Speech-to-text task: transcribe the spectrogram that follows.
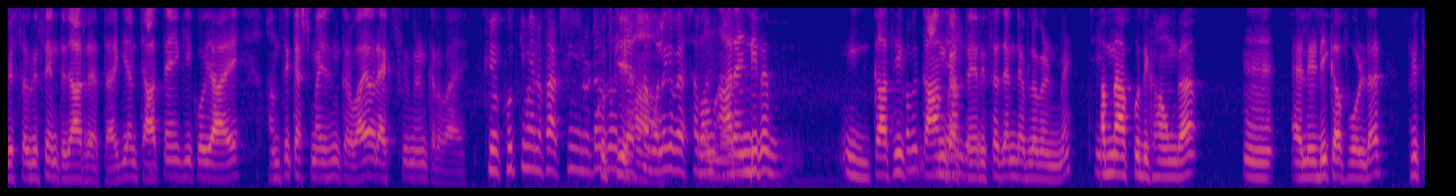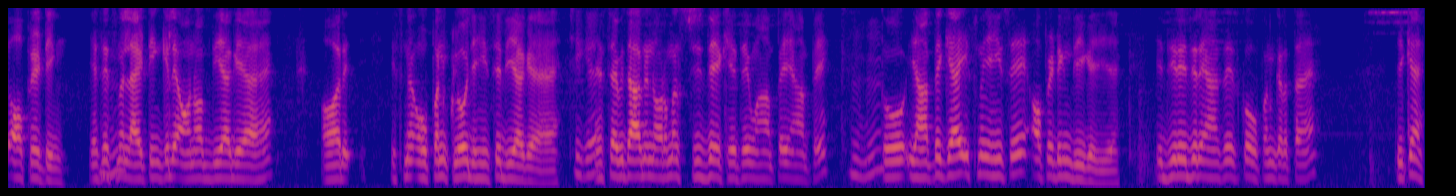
बेसब्री से इंतज़ार रहता है कि हम चाहते हैं कि कोई आए हमसे कस्टमाइजेशन करवाए और एक्सपेरिमेंट करवाए। क्योंकि खुद की मैन्युफैक्चरिंग यूनिट खुद तो की हाँ। बोलेंगे वैसा तो हम आर एन डी पे काफ़ी काम करते हैं रिसर्च एंड डेवलपमेंट में। अब मैं आपको दिखाऊँगा एलईडी का फोल्डर विथ ऑपरेटिंग जैसे इसमें हम्म। लाइटिंग के लिए ऑन ऑफ़ दिया गया है और इसमें ओपन क्लोज यहीं से दिया गया है। ठीक है। जैसे अभी तो आपने नॉर्मल स्विच देखे थे वहाँ पे यहाँ पे। हम्म। तो यहाँ पे क्या है इसमें यहीं से ऑपरेटिंग दी गई है। ये धीरे धीरे यहाँ से इसको ओपन करता है। ठीक है?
